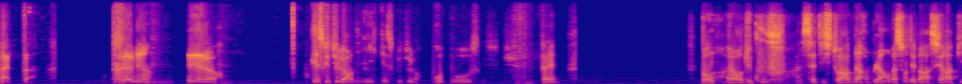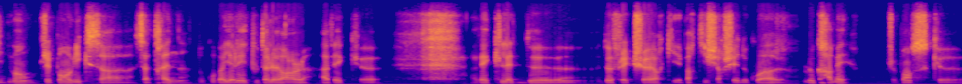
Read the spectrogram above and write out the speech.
Pat. Très bien. Et alors? Qu'est-ce que tu leur dis? Qu'est-ce que tu leur proposes? Qu'est-ce que tu fais? Bon, alors du coup, cette histoire d'arbre là, on va s'en débarrasser rapidement. J'ai pas envie que ça, ça traîne, donc on va y aller tout à l'heure avec euh, l'aide de, de Fletcher qui est parti chercher de quoi euh, le cramer. Je pense que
